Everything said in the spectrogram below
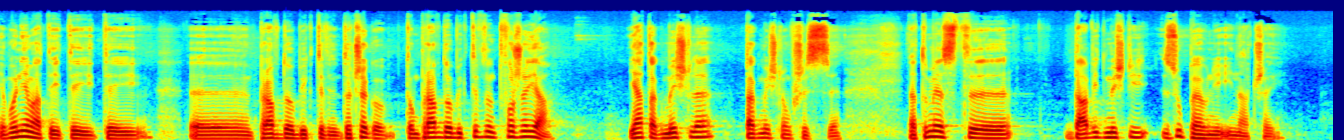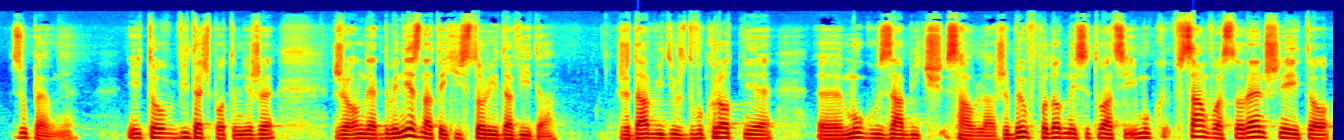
Nie, bo nie ma tej, tej, tej e, prawdy obiektywnej. Do czego? Tą prawdę obiektywną tworzę ja. Ja tak myślę, tak myślą wszyscy. Natomiast e, Dawid myśli zupełnie inaczej. Zupełnie. I to widać po tym, nie, że, że on jak gdyby nie zna tej historii Dawida, że Dawid już dwukrotnie mógł zabić Saula, że był w podobnej sytuacji i mógł sam własnoręcznie i to,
